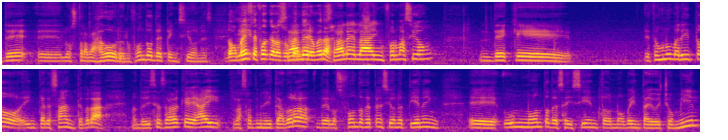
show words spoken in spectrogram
de eh, los trabajadores, los fondos de pensiones. Dos meses fue que lo suspendieron, ¿verdad? Sale la información de que, esto es un numerito interesante, ¿verdad? Donde dice, sabe que hay, las administradoras de los fondos de pensiones tienen eh, un monto de 698 mil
